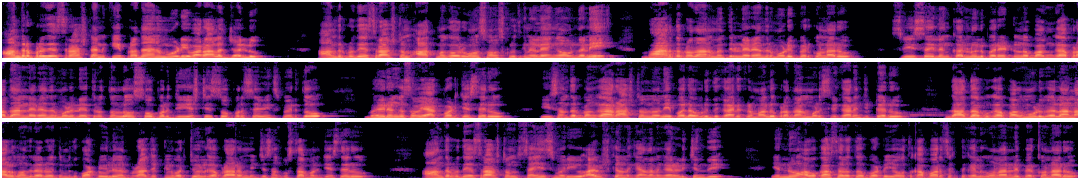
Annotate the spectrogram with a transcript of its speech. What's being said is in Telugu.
ఆంధ్రప్రదేశ్ రాష్ట్రానికి ప్రధాని మోడీ వరాల జల్లు. ఆంధ్రప్రదేశ్ రాష్ట్రం ఆత్మగౌరవం సంస్కృతికి నిలయంగా ఉందని భారత ప్రధానమంత్రి నరేంద్ర మోడీ పేర్కొన్నారు. శ్రీశైలం కర్నూలు పర్యటనలో భాగంగా ప్రధాని నరేంద్ర మోడీ నేతృత్వంలో సూపర్ జీఎస్టీ సూపర్ సేవింగ్స్ పేరుతో బహిరంగ సభ ఏర్పాటు చేశారు. ఈ సందర్భంగా రాష్ట్రంలోని పలు అభివృద్ధి కార్యక్రమాలు ప్రధాని మోడీ శ్రీకారం చుట్టారు. దాదాపుగా పదమూడు వేల నాలుగు వందల ఇరవై తొమ్మిది కోట్ల విలువైన ప్రాజెక్టులను వర్చువల్గా ప్రారంభించి శంకుస్థాపన చేశారు. ఆంధ్రప్రదేశ్ రాష్ట్రం సైన్స్ మరియు ఆవిష్కరణ కేంద్రంగా నిలిచింది. ఎన్నో అవకాశాలతో పాటు యువతకు అపారశక్తి కలిగి ఉన్నారని పేర్కొన్నారు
